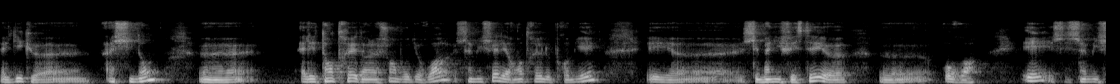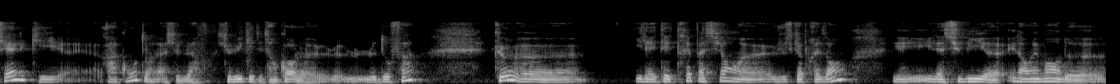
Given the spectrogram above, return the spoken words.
elle dit qu'à Chinon, elle est entrée dans la chambre du roi, Saint-Michel est rentré le premier et euh, s'est manifesté euh, euh, au roi. Et c'est Saint-Michel qui raconte à celui, qui était encore le, dauphin que il a été très patient jusqu'à présent. Et il a subi énormément de,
